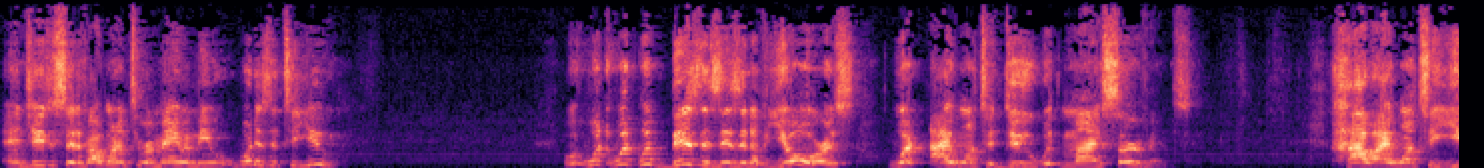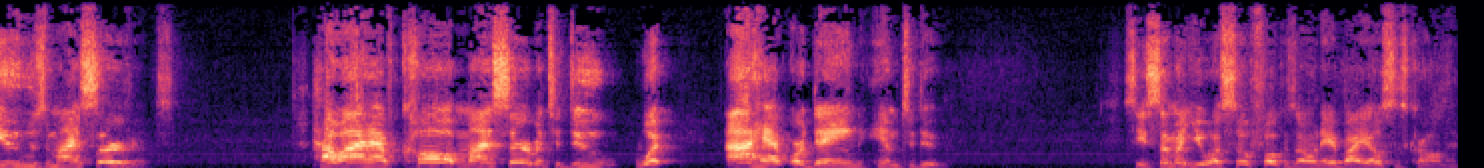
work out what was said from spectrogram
And Jesus said, "If I want him to remain with me, what is it to you? What, what, what business is it of yours what I want to do with my servants? How I want to use my servants? How I have called my servant to do what I have ordained him to do. See, some of you are so focused on everybody else's calling,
